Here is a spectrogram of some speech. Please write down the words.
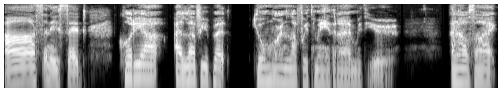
ass and he said, Claudia, I love you, but you're more in love with me than I am with you. And I was like,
